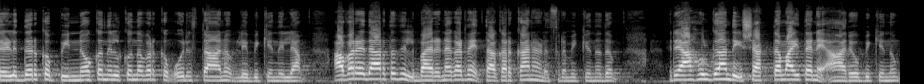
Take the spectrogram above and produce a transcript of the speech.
ദളിതർക്കും പിന്നോക്കം നിൽക്കുന്നവർക്കും ഒരു സ്ഥാനവും ലഭിക്കുന്നില്ല. അവർ യഥാർത്ഥത്തിൽ ഭരണഘടനയെ തകർക്കാനാണ് ശ്രമിക്കുന്നത്. രാഹുൽ ഗാന്ധി ശക്തമായി തന്നെ ആരോപിക്കുന്നു.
